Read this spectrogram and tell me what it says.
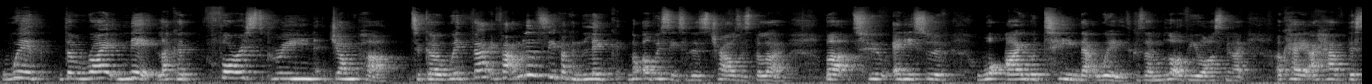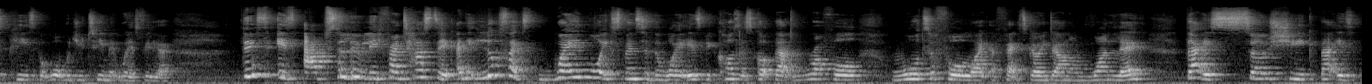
with the right knit, like a forest green jumper to go with that. In fact, I'm going to see if I can link, not obviously to this trousers below, but to any sort of what I would team that with. Because a lot of you ask me like, okay, I have this piece, but what would you team it with video? This is absolutely fantastic and it looks like way more expensive than what it is because it's got that ruffle waterfall like effect going down on one leg. That is so chic, that is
